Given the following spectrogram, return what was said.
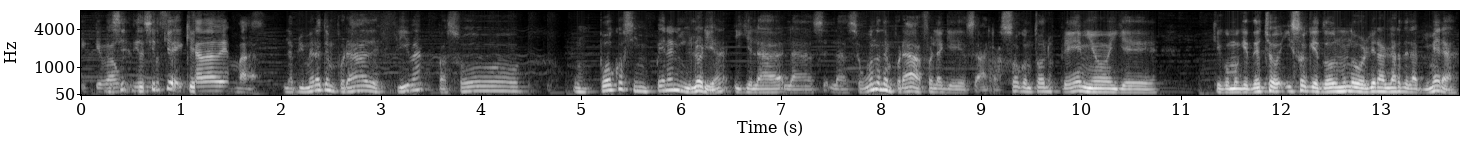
Y que va decir, que, cada vez más. La primera temporada de Fleabag pasó un poco sin pena ni gloria. Y que la, la, segunda temporada fue la que arrasó con todos los premios y que, que como que de hecho hizo que todo el mundo volviera a hablar de la primera.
